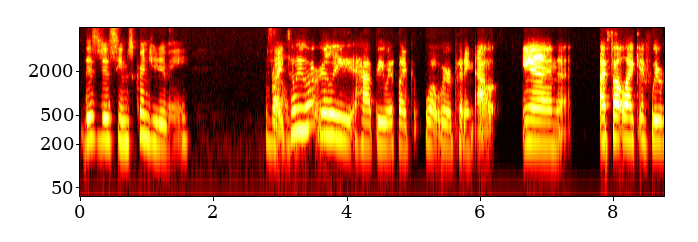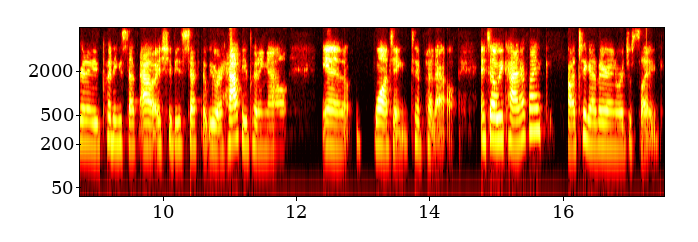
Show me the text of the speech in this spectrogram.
This just seems cringy to me. Right. So we weren't really happy with like what we were putting out. And I felt like if we were going to be putting stuff out, it should be stuff that we were happy putting out and wanting to put out. And so we kind of like got together and we're just like,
